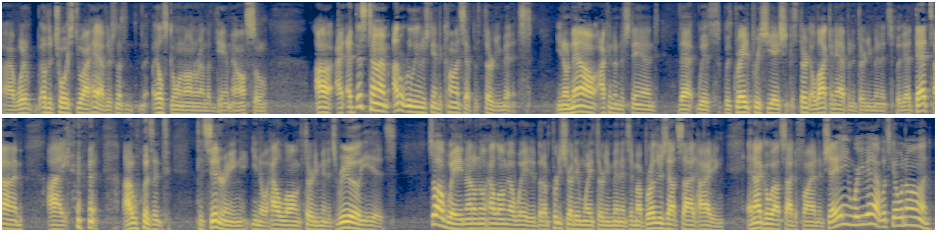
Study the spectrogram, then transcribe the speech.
Uh, what other choice do I have? There's nothing else going on around the damn house. So uh, I, at this time, I don't really understand the concept of 30 minutes. You know, now I can understand that with with great appreciation because a lot can happen in 30 minutes. But at that time, I I wasn't considering you know how long 30 minutes really is. So I wait, and I don't know how long I waited, but I'm pretty sure I didn't wait 30 minutes. And my brother's outside hiding, and I go outside to find him. Shane, where you at? What's going on?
